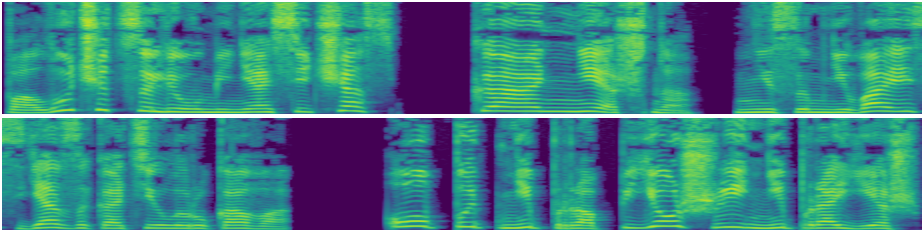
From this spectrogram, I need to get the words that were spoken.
Получится ли у меня сейчас? Конечно! Не сомневаясь, я закатила рукава. Опыт не пропьешь и не проешь.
